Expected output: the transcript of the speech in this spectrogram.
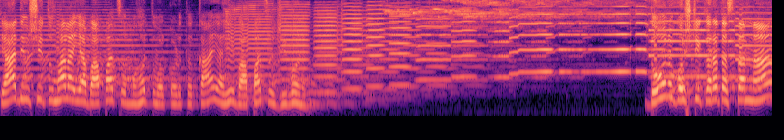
त्या दिवशी तुम्हाला या बापाचं महत्त्व कळतं. काय आहे बापाचं जीवन? दोन गोष्टी करत असताना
